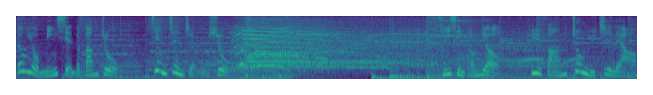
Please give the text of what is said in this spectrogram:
都有明显的帮助，见证者无数。提醒朋友，预防重于治疗，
